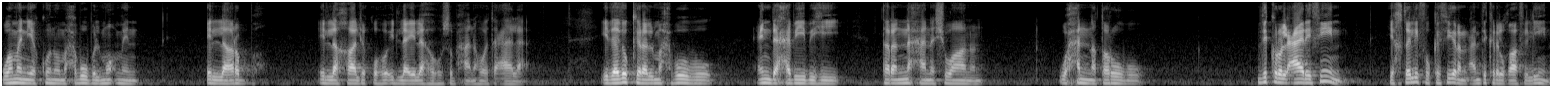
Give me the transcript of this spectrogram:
ومن يكون محبوب المؤمن إلا ربه إلا خالقه إلا إلهه سبحانه وتعالى. إذا ذكر المحبوب عند حبيبه ترنح نشوان وحن طروب. ذكر العارفين يختلف كثيرا عن ذكر الغافلين.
